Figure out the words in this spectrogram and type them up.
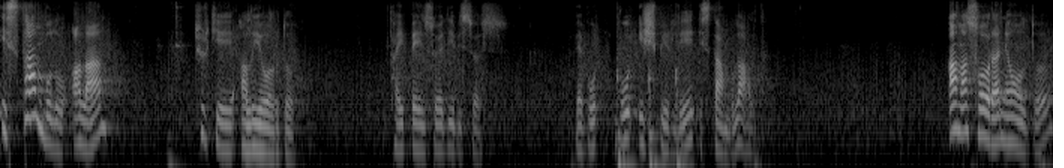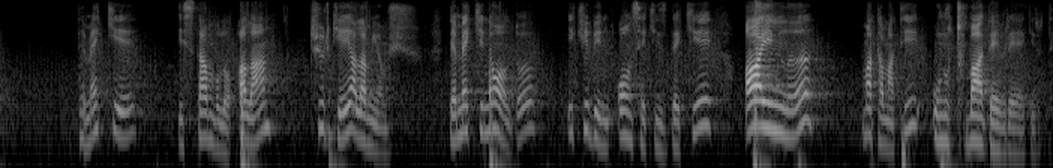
İstanbul'u alan Türkiye'yi alıyordu. Tayyip Bey'in söylediği bir söz. Ve bu, bu işbirliği İstanbul'u aldı. Ama sonra ne oldu? Demek ki İstanbul'u alan Türkiye'yi alamıyormuş. Demek ki ne oldu? 2018'deki aynı matematiği unutma devreye girdi.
